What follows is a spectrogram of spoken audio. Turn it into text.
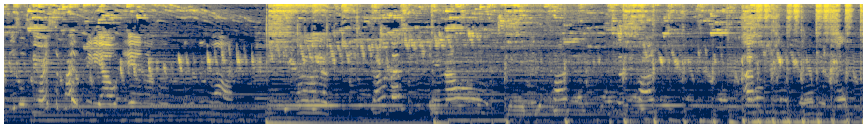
so this is your surprise video, and I will do that. Some of us, you know, when you come to the club, I don't know what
